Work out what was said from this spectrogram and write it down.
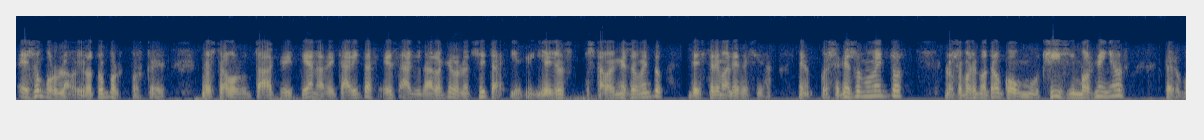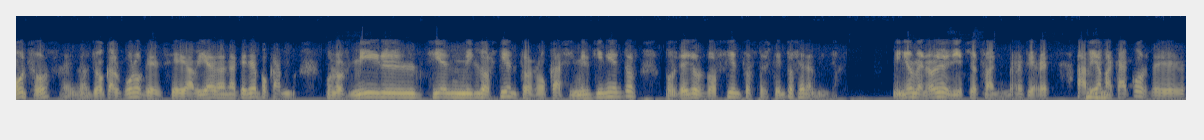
Eso por un lado. Y otro, pues porque nuestra voluntad cristiana de Caritas es ayudar al que lo necesita. Y, ellos estaban en ese momento de extrema necesidad. Bueno, pues en esos momentos nos hemos encontrado con muchísimos niños pero muchos. ¿eh? Yo calculo que si había en aquella época unos 1.100, 1.200 o casi 1.500, pues de ellos 200, 300 eran niños. Niños menores de 18 años, me refiero. ¿eh? Había macacos, de,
